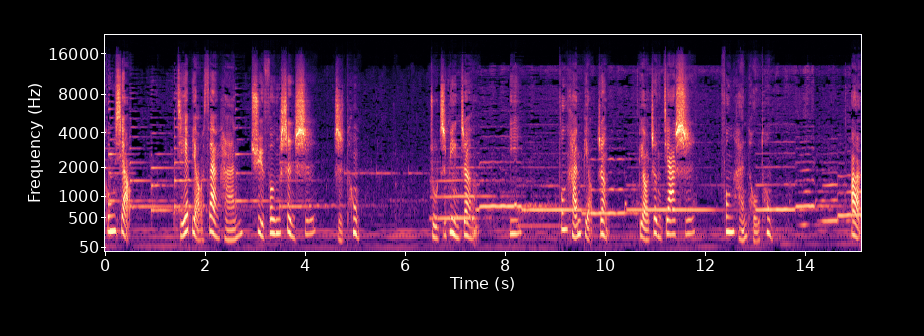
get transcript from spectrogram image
功效：解表散寒、祛风渗湿、止痛。主治病症：一、风寒表症，表症加湿，风寒头痛；二、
